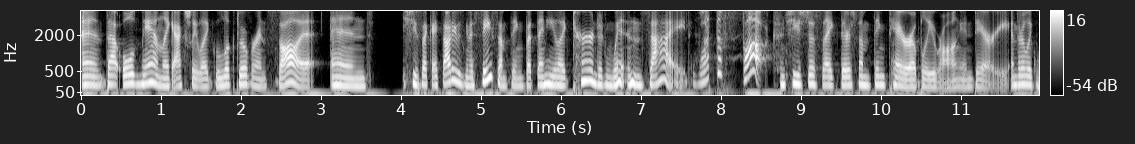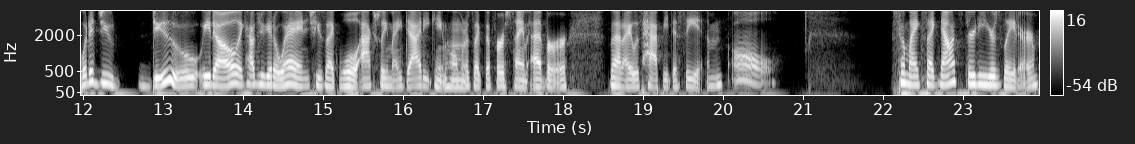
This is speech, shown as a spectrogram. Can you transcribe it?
and that old man like actually like looked over and saw it, and." She's like, I thought he was going to say something, but then he like turned and went inside. What the fuck? And she's just like, there's something terribly wrong in Derry. And they're like, what did you do? You know, like, how'd you get away? And she's like, well, actually, my daddy came home. And it was like the first time ever that I was happy to see him. Oh. So Mike's like, now it's 30 years later.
